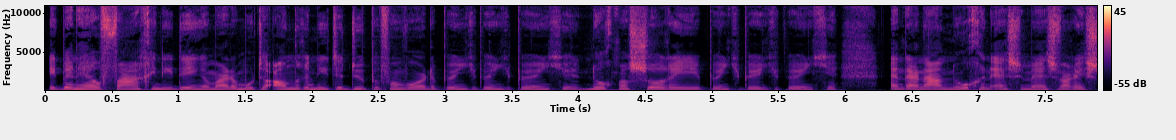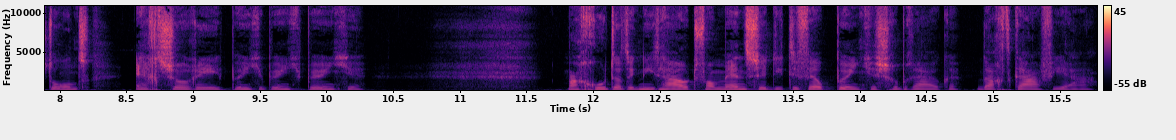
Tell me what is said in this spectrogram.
Ik ben heel vaag in die dingen, maar daar moeten anderen niet de dupe van worden, puntje, puntje, puntje. Nogmaals sorry, puntje, puntje, puntje. En daarna nog een sms waarin stond: Echt sorry, puntje, puntje, puntje. Maar goed dat ik niet houd van mensen die te veel puntjes gebruiken, dacht Kavia.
